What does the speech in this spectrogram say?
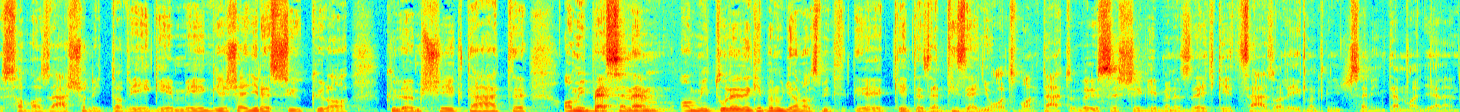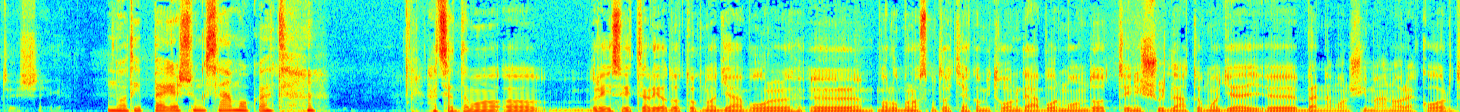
szavazáson itt a végén még, és egyre szűkül a különbség, tehát ami persze nem, ami tulajdonképpen ugyanaz, mint 2018-ban, tehát összességében ez egy-két százaléknak nincs szerintem nagy jelentősége. No, tippelgessünk számokat? Hát szerintem a, a részvételi adatok nagyjából ö, valóban azt mutatják, amit Horn Gábor mondott. Én is úgy látom, hogy egy, ö, benne van simán a rekord,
